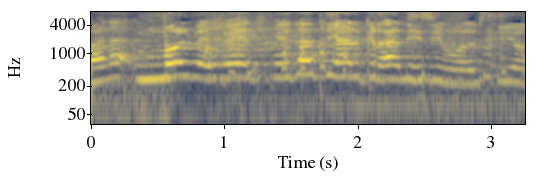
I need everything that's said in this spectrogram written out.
Van a... Molt bé, Ivet, fes-te el crani si vols, tio.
